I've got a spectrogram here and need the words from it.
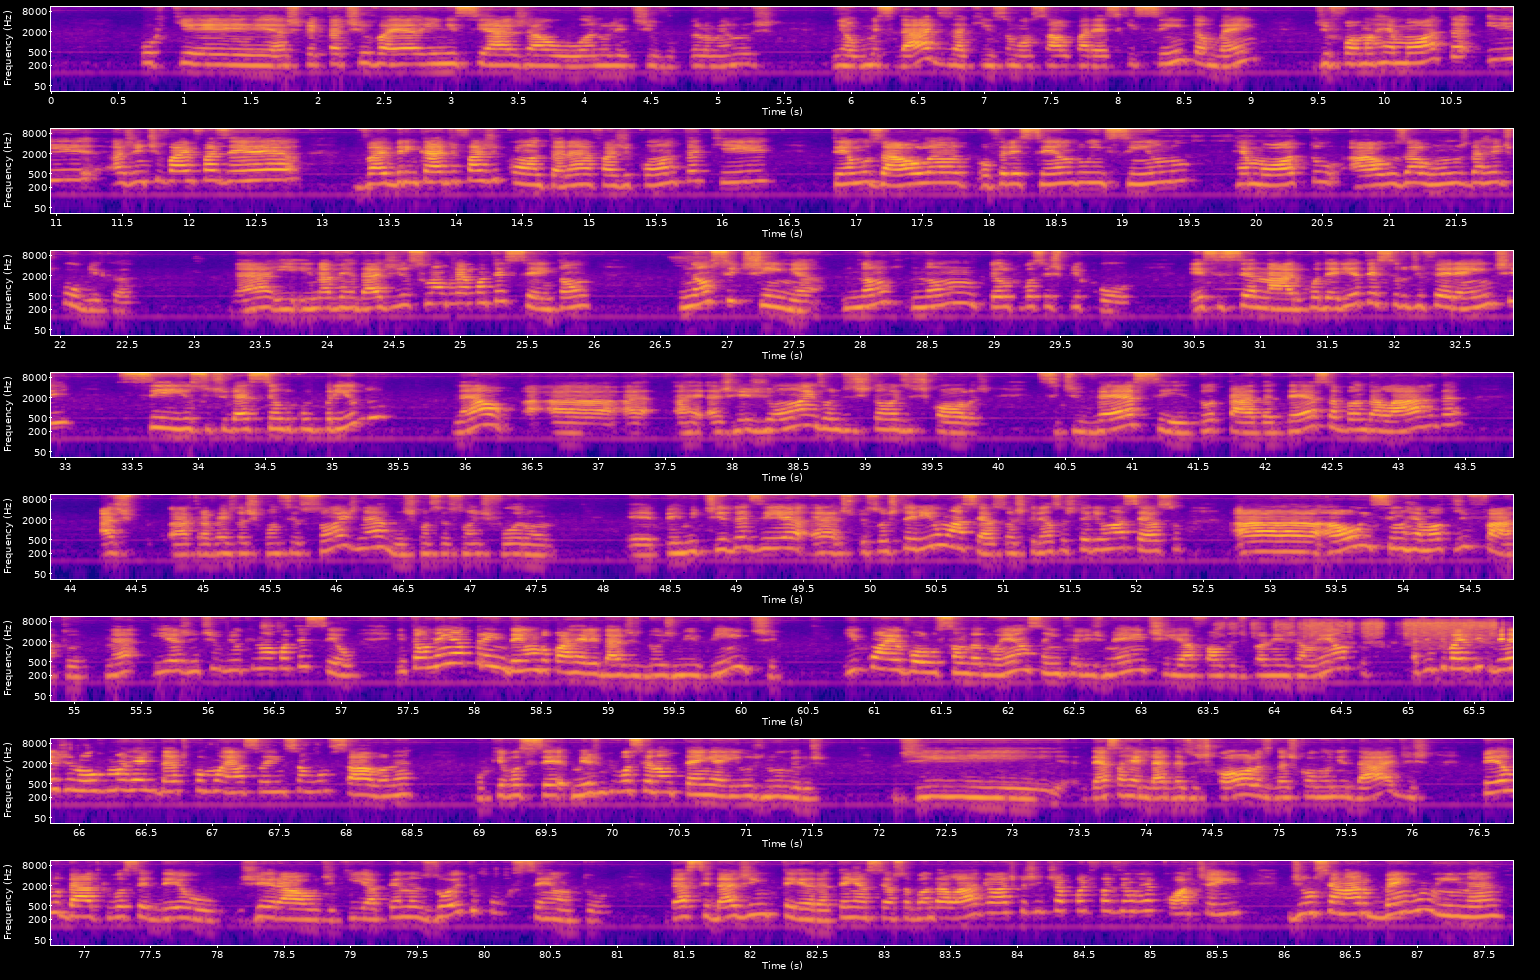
porque a expectativa é iniciar já o ano letivo, pelo menos em algumas cidades, aqui em São Gonçalo parece que sim também, de forma remota, e a gente vai fazer, vai brincar de faz de conta, né? Faz de conta que temos aula oferecendo o ensino remoto aos alunos da rede pública, né? E, e na verdade isso não vai acontecer. Então, não se tinha, não, não pelo que você explicou, esse cenário poderia ter sido diferente se isso estivesse sendo cumprido, né? A, a, a, as regiões onde estão as escolas, se tivesse dotada dessa banda larga, as, através das concessões, né? Das concessões foram é, permitidas e as pessoas teriam acesso, as crianças teriam acesso a, ao ensino remoto de fato, né? E a gente viu que não aconteceu. Então, nem aprendendo com a realidade de 2020 e com a evolução da doença, infelizmente, e a falta de planejamento, a gente vai viver de novo uma realidade como essa em São Gonçalo, né? Porque você, mesmo que você não tenha aí os números de dessa realidade das escolas, das comunidades, pelo dado que você deu geral de que apenas 8% da cidade inteira tem acesso à banda larga, eu acho que a gente já pode fazer um recorte aí de um cenário bem ruim, né?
